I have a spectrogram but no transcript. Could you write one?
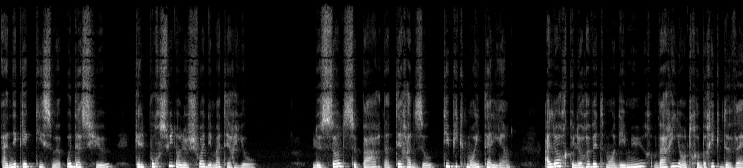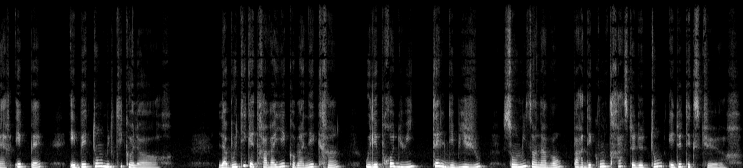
Un éclectisme audacieux qu'elle poursuit dans le choix des matériaux. Le sol se part d'un terrazzo typiquement italien, alors que le revêtement des murs varie entre briques de verre épais et béton multicolore. La boutique est travaillée comme un écrin où les produits, tels des bijoux, sont mis en avant par des contrastes de tons et de textures.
